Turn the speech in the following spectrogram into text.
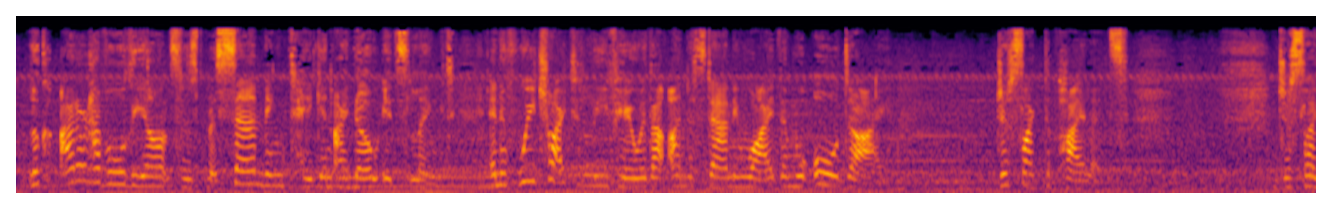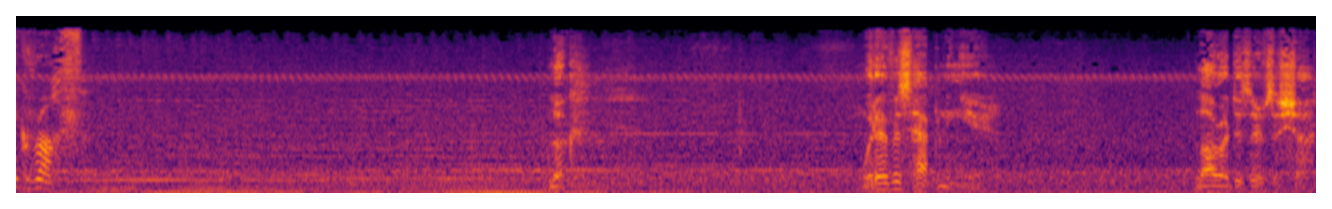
Look, I don't have all the answers, but Sam being taken, I know it's linked. And if we try to leave here without understanding why, then we'll all die. Just like the pilots. Just like Roth. Look. Whatever's happening here, Lara deserves a shot.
